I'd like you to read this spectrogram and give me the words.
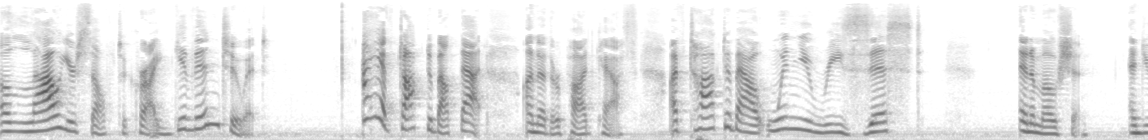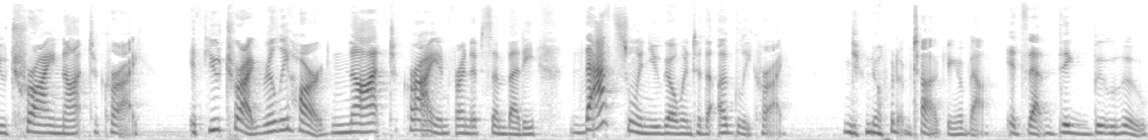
Allow yourself to cry, give in to it. I have talked about that on other podcasts. I've talked about when you resist an emotion and you try not to cry. If you try really hard not to cry in front of somebody, that's when you go into the ugly cry. You know what I'm talking about. It's that big boo hoo.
